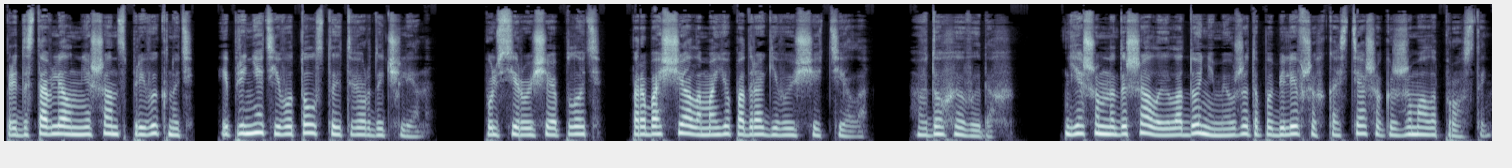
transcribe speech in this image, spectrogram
Предоставлял мне шанс привыкнуть и принять его толстый и твердый член. Пульсирующая плоть порабощала мое подрагивающее тело. Вдох и выдох. Я шумно дышала и ладонями уже до побелевших костяшек сжимала простынь.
